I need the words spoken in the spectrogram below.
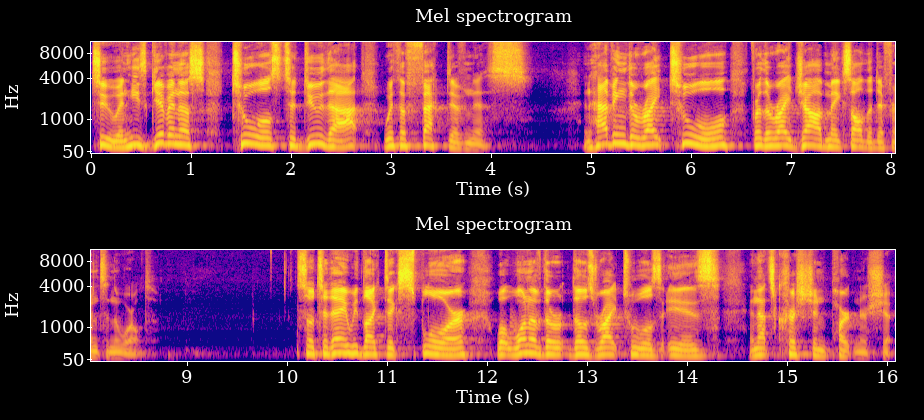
to. And he's given us tools to do that with effectiveness. And having the right tool for the right job makes all the difference in the world. So today we'd like to explore what one of the, those right tools is, and that's Christian partnership.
